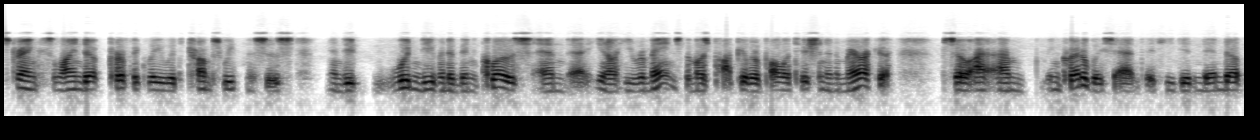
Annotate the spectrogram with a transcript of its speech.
strengths lined up perfectly with Trump's weaknesses, and it wouldn't even have been close. And uh, you know, he remains the most popular politician in America. So I, I'm incredibly sad that he didn't end up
